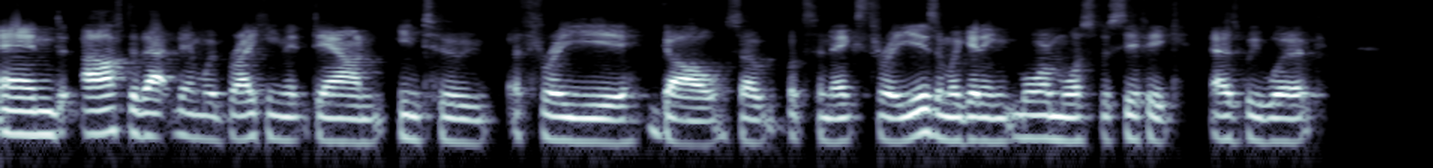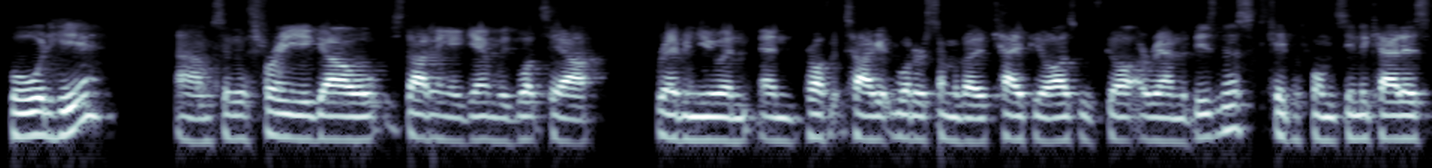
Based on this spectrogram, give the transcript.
and after that, then we're breaking it down into a three year goal. So, what's the next three years? And we're getting more and more specific as we work forward here. Um, so, the three year goal, starting again with what's our revenue and, and profit target, what are some of those KPIs we've got around the business, key performance indicators,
